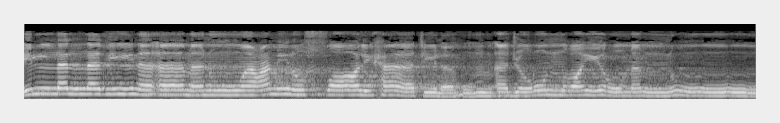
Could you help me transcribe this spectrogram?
إلا الذين آمنوا وعملوا الصالحات لهم أجر غير ممنون.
